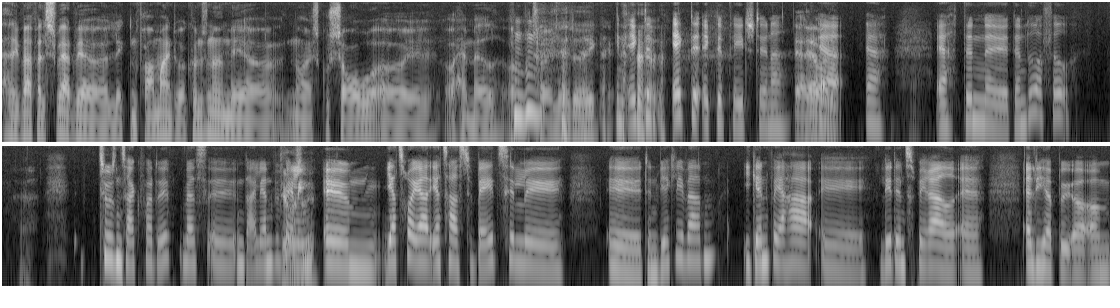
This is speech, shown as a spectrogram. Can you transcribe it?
havde i hvert fald svært ved at lægge den fra mig. Det var kun sådan noget med, at, når jeg skulle sove og, øh, og have mad og på toilettet. Ikke? en ægte, ægte, ægte page-tænder. Ja, det var ja, det. Ja, ja den, øh, den lyder fed. Ja. Tusind tak for det, Mads. Øh, en dejlig anbefaling. Øhm, jeg tror, jeg, jeg tager os tilbage til øh, øh, den virkelige verden. Igen, for jeg har øh, lidt inspireret af alle de her bøger om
